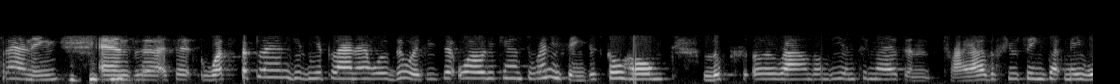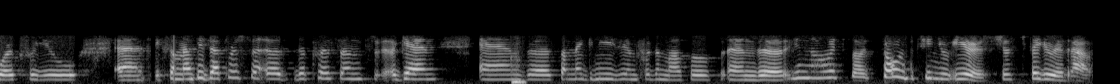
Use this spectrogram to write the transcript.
planning. and uh, I said, "What's the plan? Give me a plan, and we'll do it." He said, "Well, you can't do anything. Just go home, look around on the internet, and try out a few things that may work for you, and take some antidepressants uh, again." And uh, some magnesium for the muscles, and uh, you know it's it's all between your ears. Just figure it out.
